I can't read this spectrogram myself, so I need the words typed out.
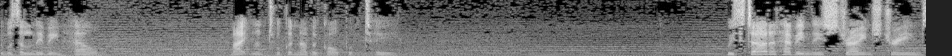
It was a living hell. Maitland took another gulp of tea. We started having these strange dreams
